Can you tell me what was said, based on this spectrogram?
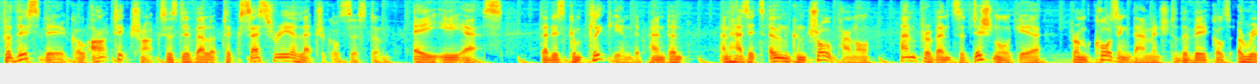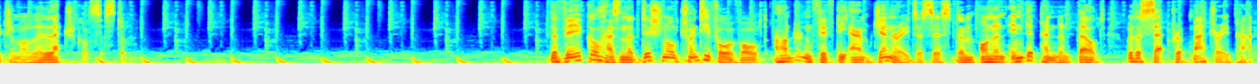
For this vehicle, Arctic Trucks has developed Accessory Electrical System, AES, that is completely independent and has its own control panel and prevents additional gear from causing damage to the vehicle's original electrical system. The vehicle has an additional 24 volt 150 amp generator system on an independent belt with a separate battery pack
